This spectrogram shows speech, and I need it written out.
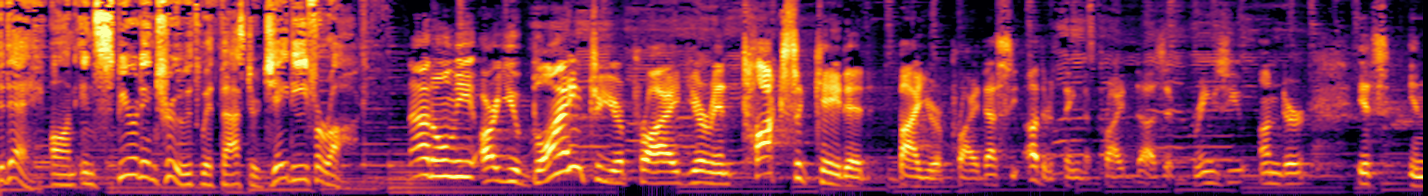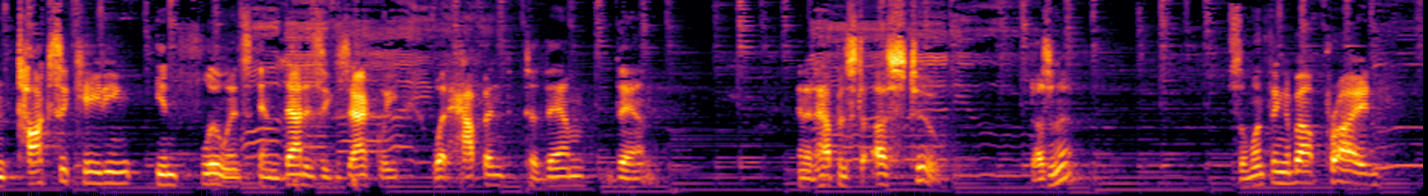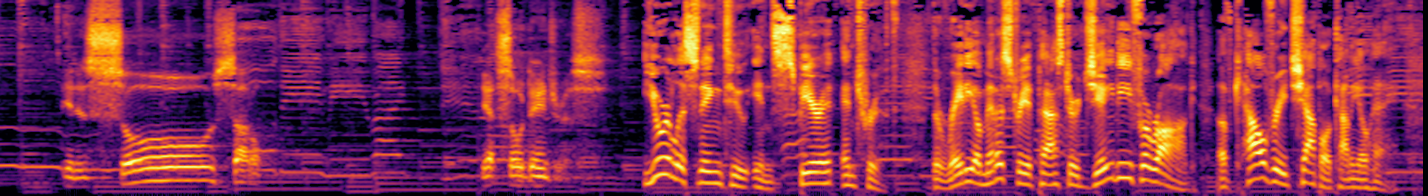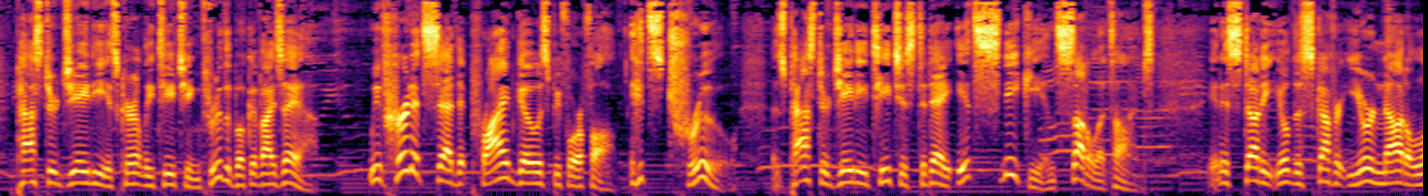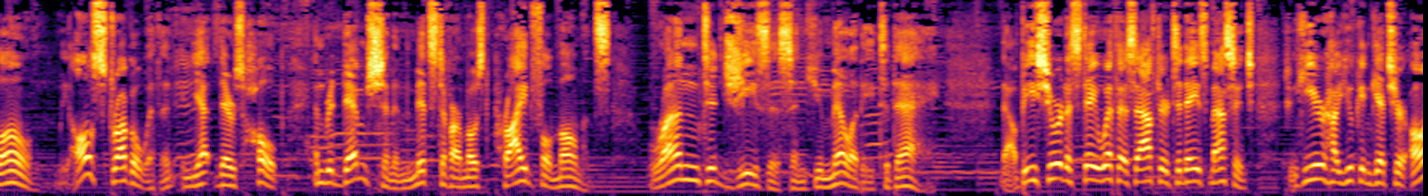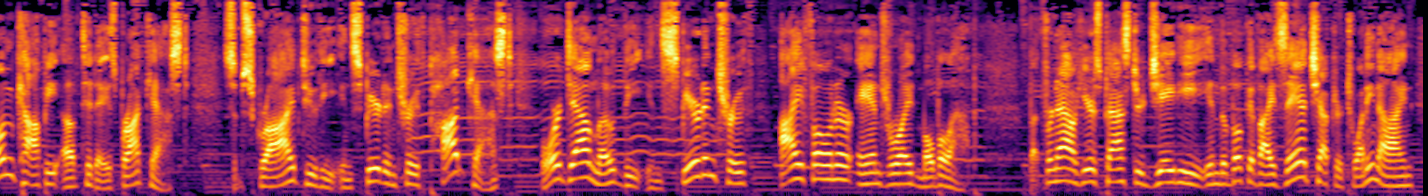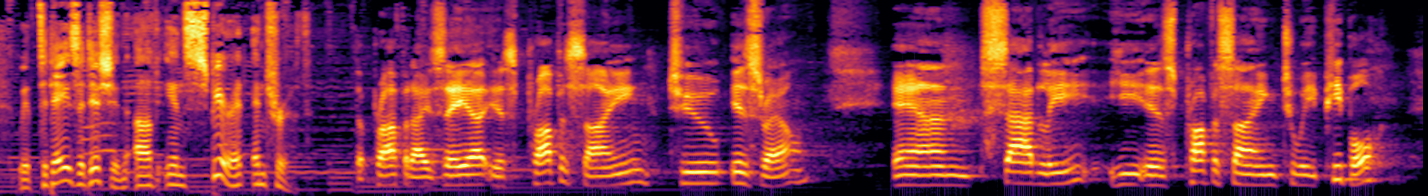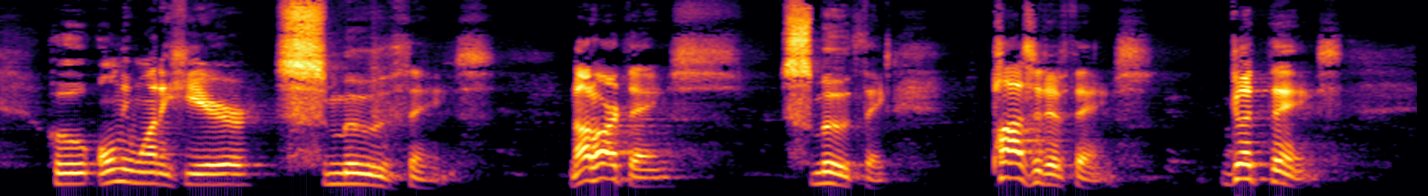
Today on In Spirit and Truth with Pastor J.D. Farag. Not only are you blind to your pride, you're intoxicated by your pride. That's the other thing that pride does. It brings you under its intoxicating influence, and that is exactly what happened to them then. And it happens to us too, doesn't it? So, one thing about pride, it is so subtle, yet so dangerous. You're listening to In Spirit and Truth, the radio ministry of Pastor J.D. Farag of Calvary Chapel, Kaneohe. Pastor J.D. is currently teaching through the book of Isaiah. We've heard it said that pride goes before a fall. It's true. As Pastor JD teaches today, it's sneaky and subtle at times. In his study, you'll discover you're not alone. We all struggle with it, and yet there's hope and redemption in the midst of our most prideful moments. Run to Jesus in humility today. Now be sure to stay with us after today's message to hear how you can get your own copy of today's broadcast. Subscribe to the In Spirit and Truth podcast or download the In Spirit and Truth iPhone or Android mobile app. But for now, here's Pastor JD in the book of Isaiah chapter 29 with today's edition of In Spirit and Truth. The prophet Isaiah is prophesying to Israel, and sadly, he is prophesying to a people who only want to hear smooth things, not hard things, smooth things. Positive things, good things.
